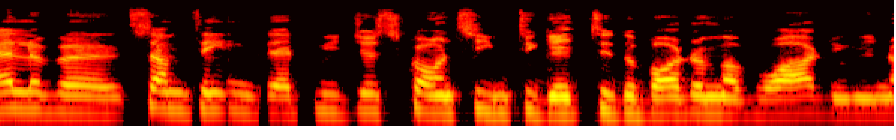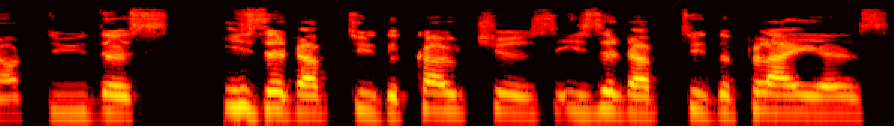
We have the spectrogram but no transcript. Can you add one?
hell of a something that we just can't seem to get to the bottom of. Why do we not do this? Is it up to the coaches? Is it up to the players?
